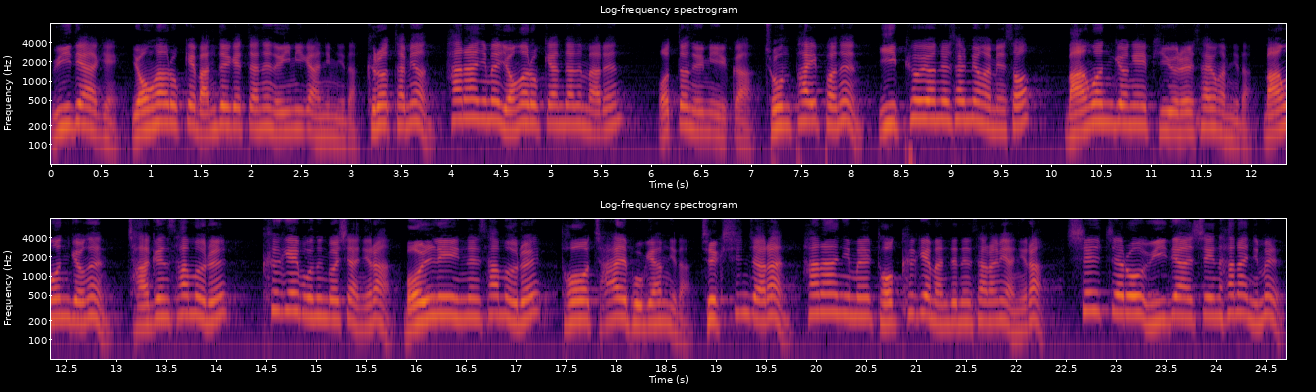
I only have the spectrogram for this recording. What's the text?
위대하게, 영화롭게 만들겠다는 의미가 아닙니다. 그렇다면 하나님을 영화롭게 한다는 말은 어떤 의미일까? 존 파이퍼는 이 표현을 설명하면서 망원경의 비유를 사용합니다. 망원경은 작은 사물을 크게 보는 것이 아니라 멀리 있는 사물을 더 잘 보게 합니다. 즉, 신자란 하나님을 더 크게 만드는 사람이 아니라 실제로 위대하신 하나님을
